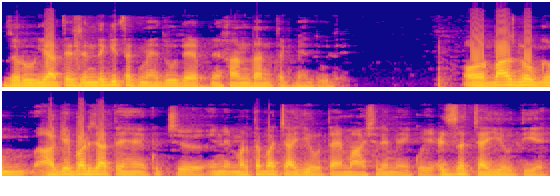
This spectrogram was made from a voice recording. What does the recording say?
ज़रूरियात ज़िंदगी तक महदूद है, अपने ख़ानदान तक महदूद है। और बाज़ लोग आगे बढ़ जाते हैं कुछ इन्हें मर्तबा चाहिए होता है माशरे में कोई इज़्ज़त चाहिए होती है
